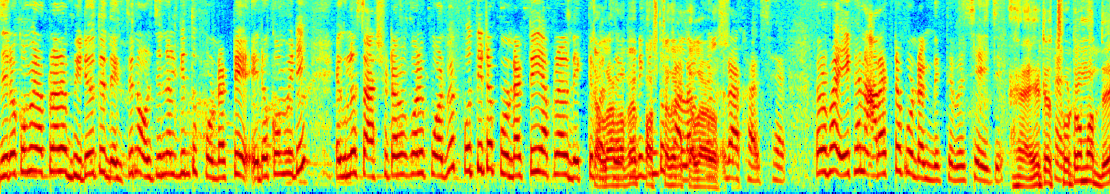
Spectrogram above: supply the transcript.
যেরকমের আপনারা ভিডিওতে দেখছেন অরিজিনাল কিন্তু প্রোডাক্টে এরকমই এগুলো চারশো টাকা করে পড়বে। প্রতিটা প্রোডাক্টেই আপনারা দেখতে পাচ্ছেন এখানে কিন্তু কালার রাখা আছে হ্যাঁ। তারপর ভাই এখানে আরেকটা প্রোডাক্ট দেখতে পাচ্ছি এই যে। হ্যাঁ এটা ছোটর মধ্যে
